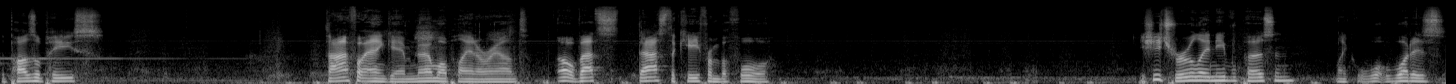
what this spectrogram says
The puzzle piece. Time for endgame. No more playing around. Oh, that's that's the key from before. Is she truly an evil person? Like, what? What is?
